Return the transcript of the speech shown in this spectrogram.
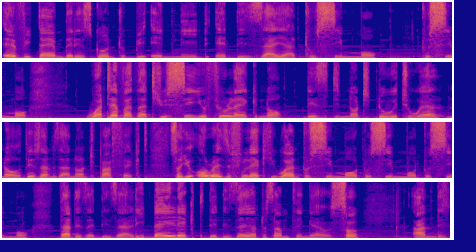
Every time there is going to be a need a desire to see more to see more. Whatever that you see you feel like no this did not do it well. No these ones are not perfect. So you always feel like you want to see more to see more to see more. That is a desire. Redirect the desire to something else. So and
